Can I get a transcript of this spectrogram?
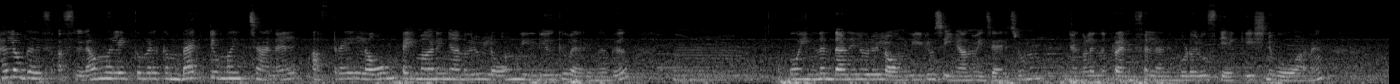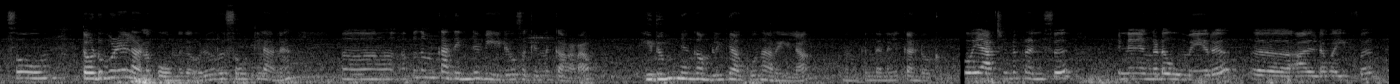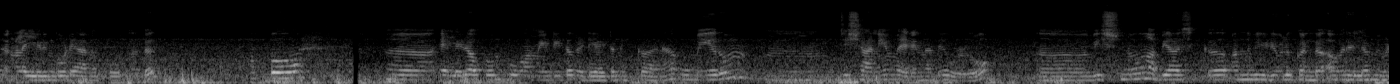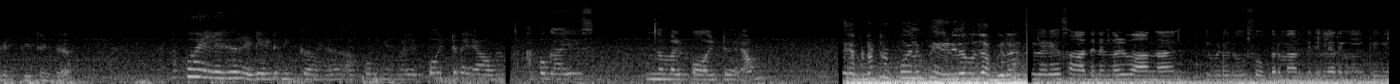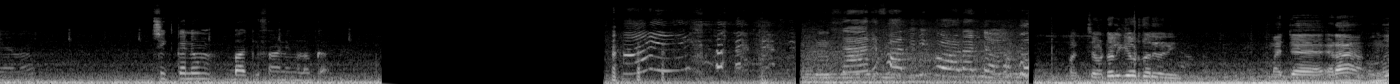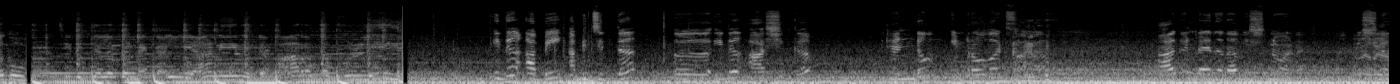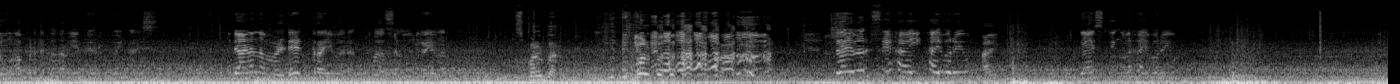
Hello guys അസ്സാം വലൈക്കും welcome back to my channel after a long ടൈമാണ് ഞാനൊരു ലോങ് വീഡിയോയ്ക്ക് വരുന്നത്. അപ്പോൾ ഇന്ന് എന്താണെങ്കിലും ഒരു ലോങ് വീഡിയോ ചെയ്യാമെന്ന് വിചാരിച്ചു. ഞങ്ങൾ ഇന്ന് ഫ്രണ്ട്സ് എല്ലാവരും കൂടെ ഒരു സ്റ്റേക്കേഷന് പോവാണ്. സോ തൊടുപുഴയിലാണ് പോകുന്നത്. ഒരു റിസോർട്ടിലാണ്. അപ്പോൾ നമുക്ക് അതിന്റെ വീഡിയോസൊക്കെ ഒന്ന് കാണാം. ഇതും ഞാൻ കംപ്ലീറ്റ് ആക്കുമെന്ന് അറിയില്ല. നമുക്ക് എന്താണെങ്കിലും കണ്ടുനോക്കാം അപ്പോൾ യാച്ചുവിന്റെ ഫ്രണ്ട്സ് പിന്നെ ഞങ്ങളുടെ ഉമേർ ആളുടെ വൈഫ് ഞങ്ങൾ എല്ലാവരും കൂടെയാണ് പോകുന്നത്. അപ്പോൾ എല്ലാവരും ഒപ്പം പോകാൻ വേണ്ടിയിട്ട് റെഡി ആയിട്ട് നിൽക്കുകയാണ് ഉമേറും ജിഷാനയും വരുന്നതേ ഉള്ളൂ. വിഷ്ണു അഭിയാഷിക്ക് അന്ന് വീഡിയോയിൽ കണ്ട് അവരെല്ലാം ഇവിടെ എത്തിയിട്ടുണ്ട്. അപ്പോൾ എല്ലാവരും റെഡി ആയിട്ട് നിൽക്കുകയാണ് അപ്പോൾ ഞങ്ങൾ പോയിട്ട് വരാം. അപ്പോൾ ഗൈസ് നമ്മൾ പോയിട്ട് വരാം. എവിടെ ട്രിപ്പ് പോയാലും ഇവർ സാധനങ്ങൾ വാങ്ങാൻ ഇവിടെ ഒരു സൂപ്പർ മാർക്കറ്റിൽ ഇറങ്ങിയിരിക്കുകയാണ്. ചിക്കനും ബാക്കി സാധനങ്ങളൊക്കെ. പച്ചവട്ട കളിക്ക് കൊടുത്താലേ നീ മറ്റേ എടാ ഒന്ന് കല്യാണി നിന്റെ മാറത്ത പുള്ളി ഇത് അബി അഭിജിത്ത് ഇത് ആഷിക്ക് രണ്ടും ഇൻട്രോവേർട്സ് ആണ്. ആകെ ഉണ്ടായിരുന്നത് വിഷ്ണു ആണ്. വിഷ്ണു അപ്പുറത്തെ കാറിൽ കയറി പോയി guys. ഇതാണ് നമ്മളുടെ driver personal driver സ്പൾബർ. Driver say hi hi പറയൂ ഗൈസ് നിങ്ങൾ ഹൈ പറയൂ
